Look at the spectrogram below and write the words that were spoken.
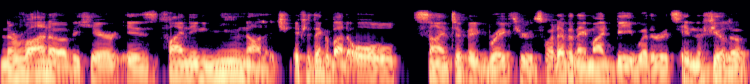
nirvana over here, is finding new knowledge. If you think about all scientific breakthroughs, whatever they might be, whether it's in the field of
